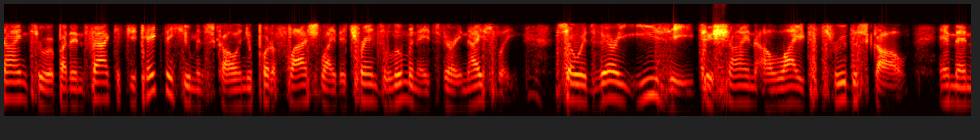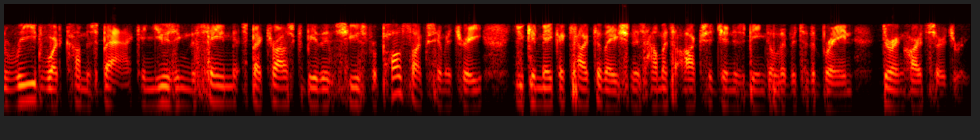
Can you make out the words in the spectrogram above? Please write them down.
shine through it, but in fact, if you take the human skull and you put a flashlight, it transilluminates very nicely. So it's very easy to shine a light through the skull and then read what comes back. And using the same spectroscopy that's used for pulse oximetry, you can make a calculation as how much oxygen is being delivered to the brain during heart surgery.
